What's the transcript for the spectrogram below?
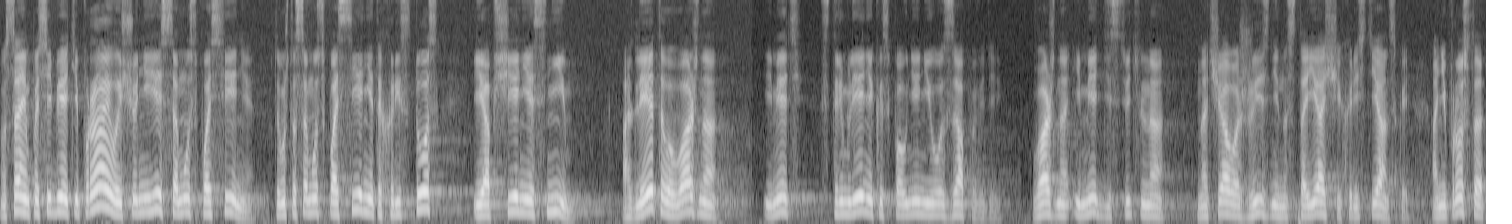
Но сами по себе эти правила еще не есть само спасение, потому что само спасение – это Христос и общение с Ним. А для этого важно иметь стремление к исполнению Его заповедей. Важно иметь действительно начало жизни настоящей христианской, а не просто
